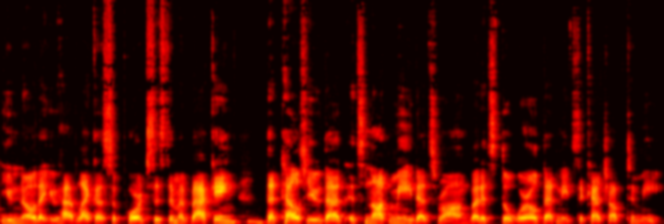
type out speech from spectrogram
you know that you have like a support system, a backing mm. that tells you that it's not me that's wrong, but it's the world that needs to catch up to me.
